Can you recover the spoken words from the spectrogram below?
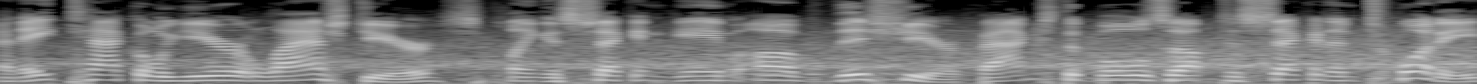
an eight tackle year last year. He's playing his second game of this year. Backs the Bulls up to second and 20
